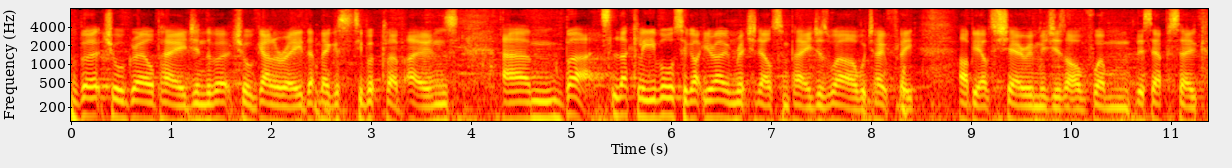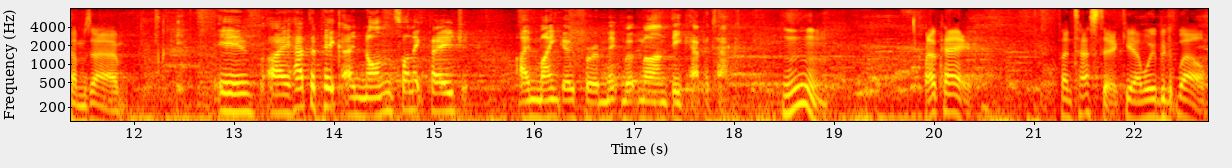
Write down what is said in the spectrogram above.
virtual Grail page in the virtual gallery that Megacity Book Club owns. Um, but luckily, you've also got your own Richard Elson page as well, which hopefully I'll be able to share images of when this episode comes out. If I had to pick a non-Sonic page, I might go for a Mick McMahon decap attack. Hmm. Okay, fantastic. Yeah, we'd be, well,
